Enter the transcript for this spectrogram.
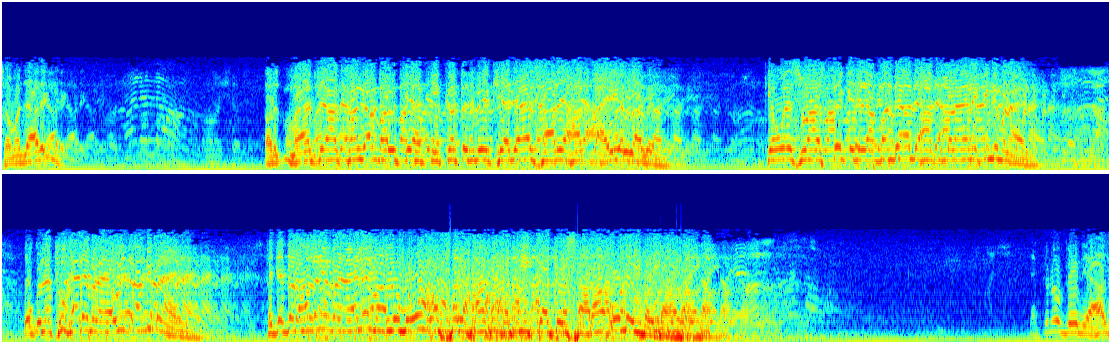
سمجھ آ رہی اور میں تو آخا گا بلکہ حقیقت ویکیا جائے سارے حق ہے ہی اللہ دے۔ کیوں اس واسطے کہ جڑا بندے کے حق بنایا نے کن بنایا وہ کو نتھو خیرے بنایا وہ بھی ہی بنایا تو جب رب نے بنایا نے معلوم ہوا اصل حق حقیقت سارا وہ ہی لیکن وہ بے نیاز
